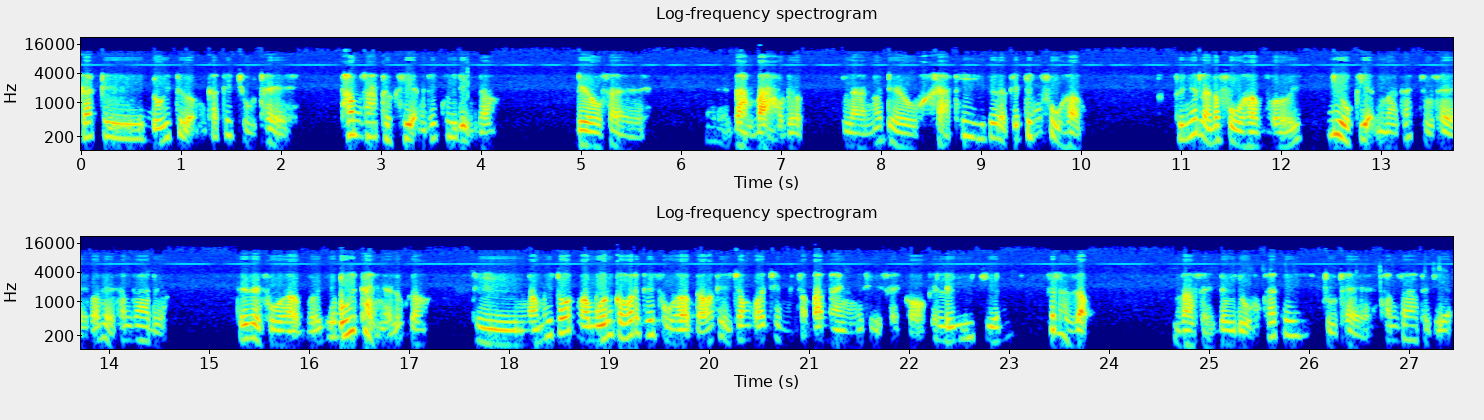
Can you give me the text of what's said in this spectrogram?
các cái đối tượng, các cái chủ thể tham gia thực hiện cái quy định đó đều phải đảm bảo được là nó đều khả thi tức là cái tính phù hợp thứ nhất là nó phù hợp với điều kiện mà các chủ thể có thể tham gia được thế rồi phù hợp với cái bối cảnh ở lúc đó thì nó mới tốt mà muốn có được cái phù hợp đó thì trong quá trình ban hành thì phải có cái lấy ý kiến rất là rộng và phải đầy đủ các cái chủ thể tham gia thực hiện.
